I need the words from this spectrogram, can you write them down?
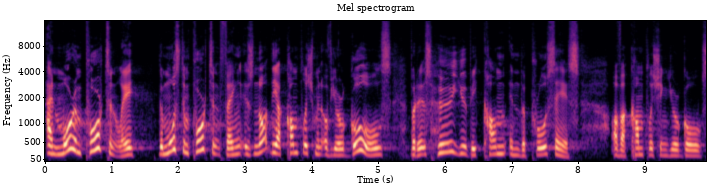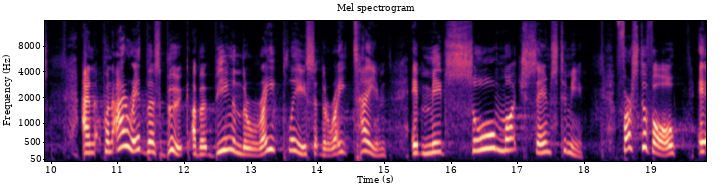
And more importantly, the most important thing is not the accomplishment of your goals, but it's who you become in the process of accomplishing your goals. And when I read this book about being in the right place at the right time, it made so much sense to me. First of all, it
